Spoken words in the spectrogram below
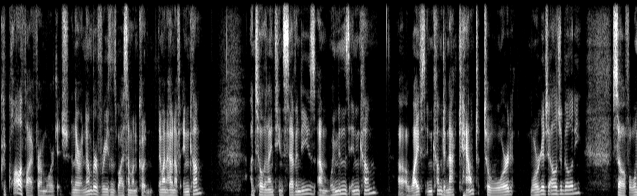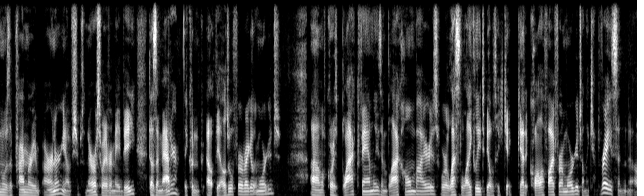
could qualify for a mortgage, and there are a number of reasons why someone couldn't. They might not have enough income. Until the 1970s, um, women's income, uh, a wife's income, did not count toward mortgage eligibility. So if a woman was a primary earner, you know, if she was a nurse or whatever it may be, doesn't matter. They couldn't be eligible for a regular mortgage. Um, of course, black families and black home buyers were less likely to be able to get, get it qualify for a mortgage on the account of race and uh,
